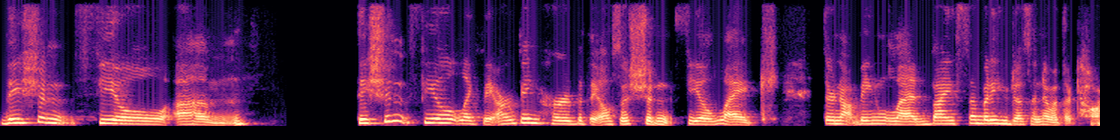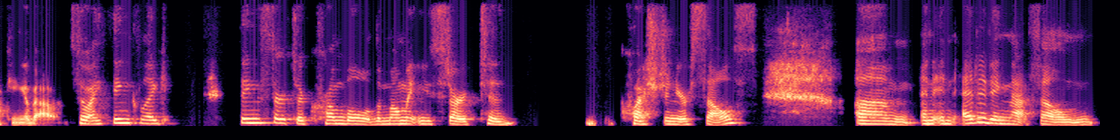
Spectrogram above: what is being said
they shouldn't feel um, they shouldn't feel like they aren't being heard, but they also shouldn't feel like they're not being led by somebody who doesn't know what they're talking about. So I think like things start to crumble the moment you start to question yourself. Um, and in editing that film,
